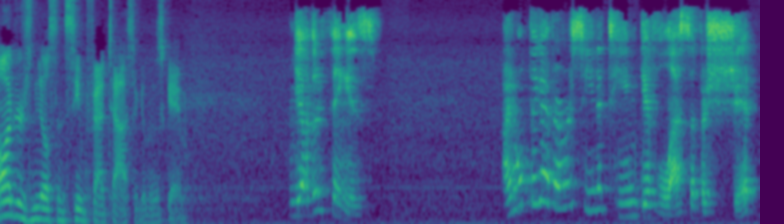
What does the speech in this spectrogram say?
Anders Nilsson seemed fantastic in this game. The other thing is, I don't think I've ever seen a team give less of a shit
